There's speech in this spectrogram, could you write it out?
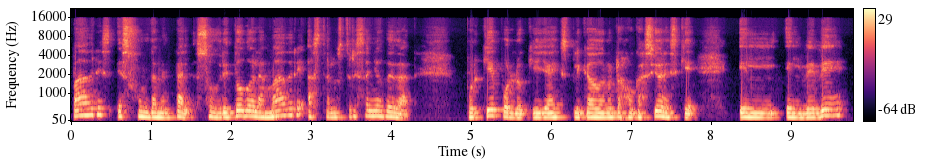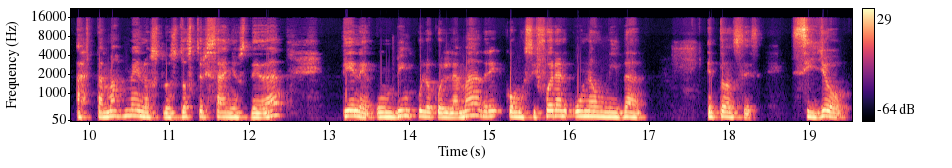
padres es fundamental, sobre todo a la madre hasta los tres años de edad. ¿Por qué? Por lo que ya he explicado en otras ocasiones, que el, el bebé hasta más o menos los dos, tres años de edad tiene un vínculo con la madre como si fueran una unidad entonces, si yo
